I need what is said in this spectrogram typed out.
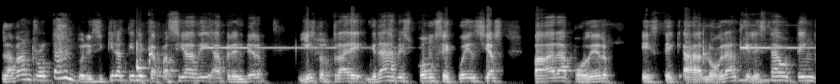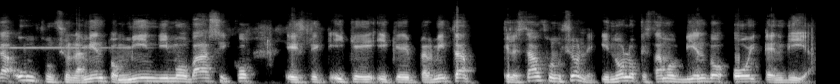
la van rotando, ni siquiera tiene capacidad de aprender y esto trae graves consecuencias para poder este, a lograr que el Estado tenga un funcionamiento mínimo, básico, este, y, que, y que permita que el Estado funcione y no lo que estamos viendo hoy en día.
